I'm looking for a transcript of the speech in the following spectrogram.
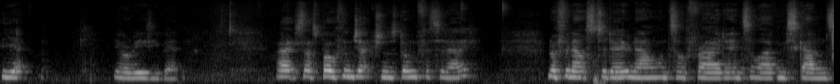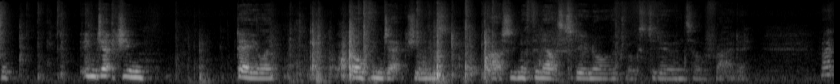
Yeah, your easy bit. Right, so that's both injections done for today. Nothing else to do now until Friday until I have my scans. Injection daily, both injections. Actually, nothing else to do, no other drugs to do until Friday. Right,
